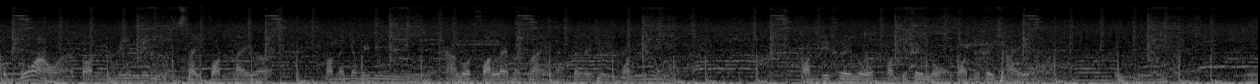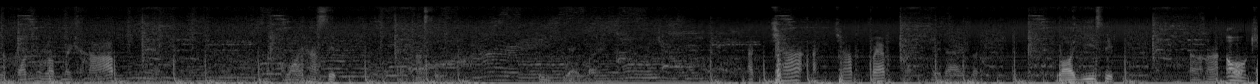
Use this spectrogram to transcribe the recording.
ผมมั่วอาอะตอนนั้ไม่ไม่ใส่ฟอนต์อะไรก็ ตอนนั้นยังไม่มีหาโหลดฟอนต์อะไรมาใส่นะก็เลยใช้ฟอนต์ที่มีฟอนต์ที่เคยโหลดฟอนต์ที่เคยลงฟอนต์ที่เคยใช้นะไอ้ที่ไหนเออฟอนต์สำหรับไมครับร้อยห้าสิบห้าสิบอีใหญ่ไป ช้าอัดช้าแป๊บไม่ได้สักร้อยยี่สิบอ่าฮะโอเค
